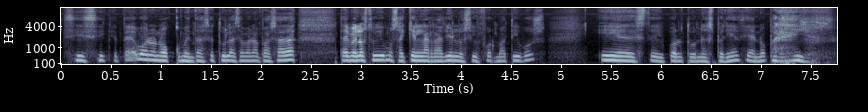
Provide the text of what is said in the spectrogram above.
Sí, sí, que te, bueno, nos comentaste tú la semana pasada, también lo estuvimos aquí en la radio en los informativos y este, tu una experiencia, ¿no? Para ellos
